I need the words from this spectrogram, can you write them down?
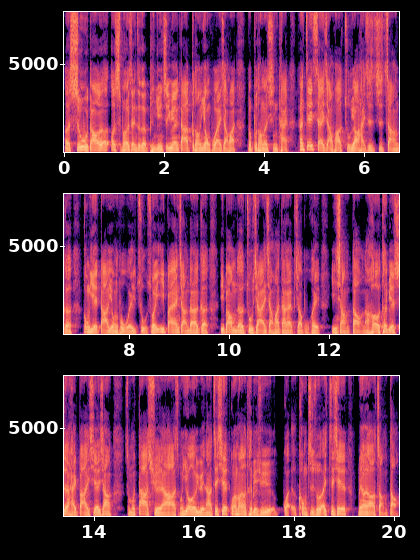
呃十五到二十 percent 这个平均值，因为大家不同用户来讲的话，有不同的形态。但这一次来讲的话，主要还是是涨那个工业大用户为主，所以一般来讲的那个，一般我们的住家来讲的话，大概比较不会影响到。然后特别是还把一些像什么大学啊、什么幼儿园啊这些，官方有特别去管控制说，哎，这些没有要涨到，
